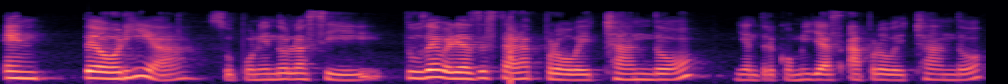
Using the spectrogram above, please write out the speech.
en teoría, suponiéndolo así, tú deberías de estar aprovechando, y entre comillas, aprovechando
